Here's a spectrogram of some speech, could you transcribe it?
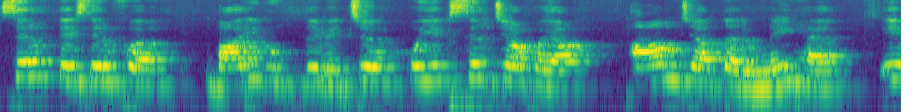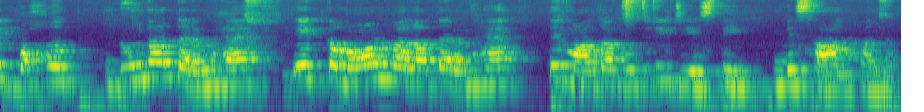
ਸਿਰਫ ਤੇ ਸਿਰਫ ਬਾਹਰੀ ਰੂਪ ਦੇ ਵਿੱਚ ਕੋਈ ਇੱਕ ਸਿਰਜਿਆ ਹੋਇਆ ਆਮ ਜਿਹਾ ਧਰਮ ਨਹੀਂ ਹੈ। ਇਹ ਬਹੁਤ ਡੂੰਘਾ ਧਰਮ ਹੈ। ਇਹ ਕਮਾਉਣ ਵਾਲਾ ਧਰਮ ਹੈ ਤੇ ਮਾਤਾ ਗੁਜਰੀ ਜੀ ਇਸ ਦੀ ਮਿਸਾਲ ਹਨ।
